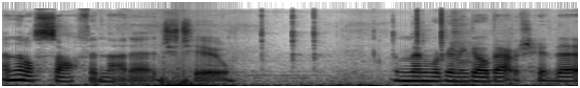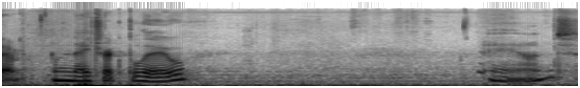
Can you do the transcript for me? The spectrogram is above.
And that'll soften that edge too. And then we're going to go back to the nitric blue and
